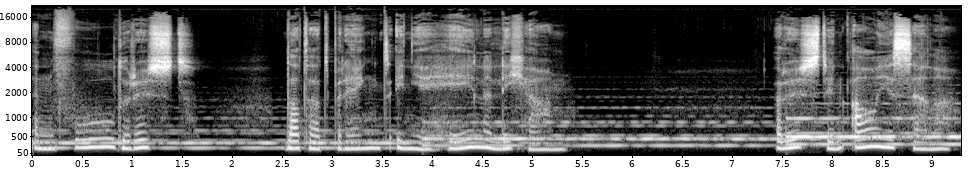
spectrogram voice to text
En voel de rust dat dat brengt in je hele lichaam. Rust in al je cellen.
